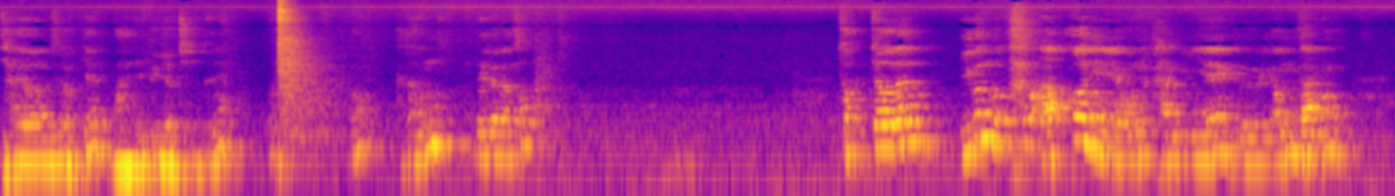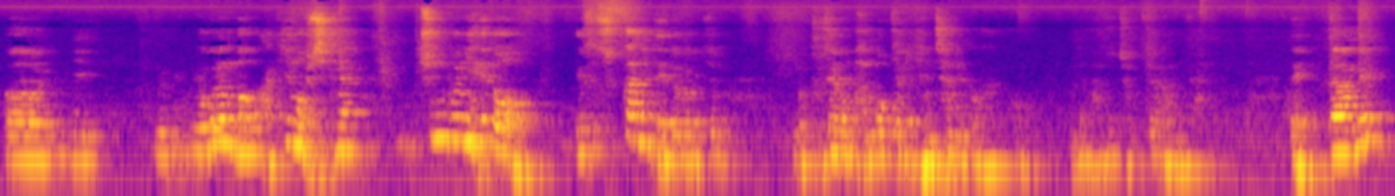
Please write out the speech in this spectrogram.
자연스럽게 말이 느려지거든요. 어? 그 다음 내려가서 적절한 이건 뭐다 압권이에요. 오늘 강의의 그 영상은 어, 이, 요거는 뭐 아낌없이 그냥 충분히 해도 그래서 습관이 되도록 좀 뭐 두세 번 반복해도 괜찮을 것 같고 아주 적절합니다. 네, 그 다음에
